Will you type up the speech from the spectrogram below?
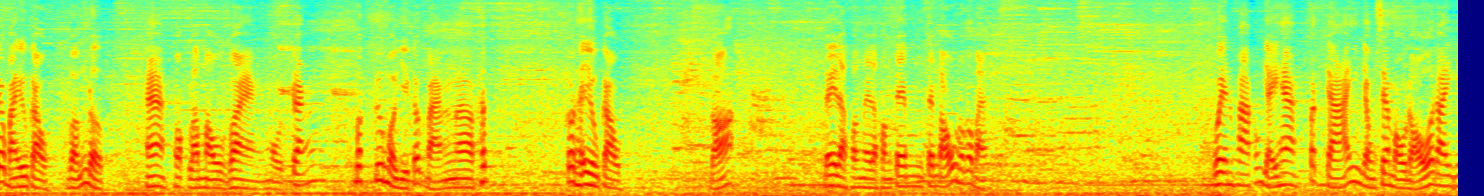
Các bạn yêu cầu vẫn được ha hoặc là màu vàng màu trắng bất cứ màu gì các bạn à, thích. Có thể yêu cầu đó. Đây là phần này là phần tem tem đấu nữa các bạn. Wenfa cũng vậy ha. Tất cả những dòng xe màu độ ở đây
